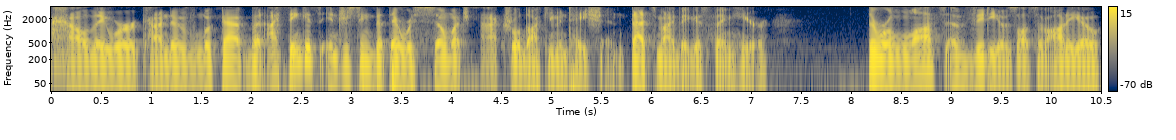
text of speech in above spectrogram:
how they were kind of looked at. But I think it's interesting that there was so much actual documentation. That's my biggest thing here. There were lots of videos lots of audio.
